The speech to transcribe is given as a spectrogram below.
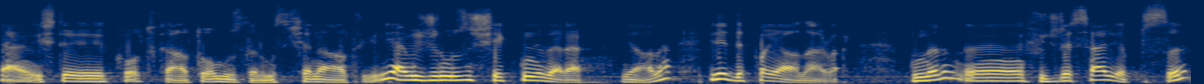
Yani işte koltuk altı, omuzlarımız, çene altı gibi yani vücudumuzun şeklini veren yağlar. Bir de depo yağlar var. Bunların e, hücresel yapısı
